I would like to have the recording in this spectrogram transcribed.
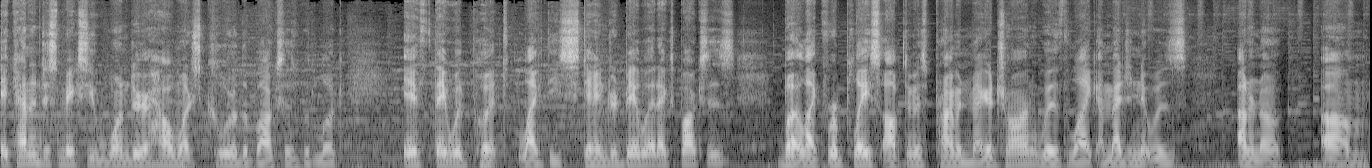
It kind of just makes you wonder how much cooler the boxes would look if they would put like these standard Beyblade X boxes, but like replace Optimus Prime and Megatron with like imagine it was, I don't know, um,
